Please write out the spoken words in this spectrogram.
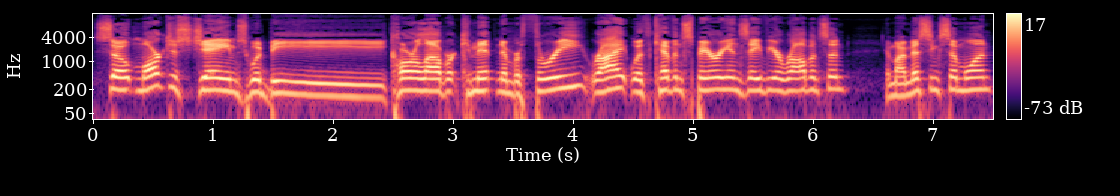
So Marcus James would be Carl Albert commit number three, right? With Kevin Sperry and Xavier Robinson. Am I missing someone?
